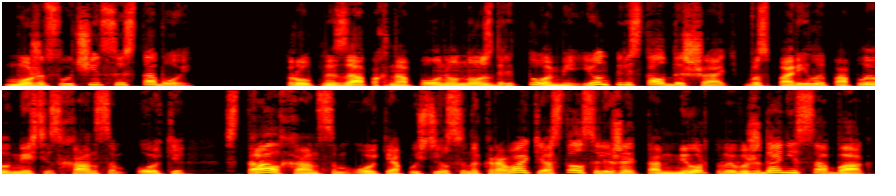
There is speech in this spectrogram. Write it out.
Может случиться и с тобой. Трупный запах наполнил ноздри Томми, и он перестал дышать, воспарил и поплыл вместе с Хансом Оки, стал Хансом Оки, опустился на кровать и остался лежать там мертвый в ожидании собак,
